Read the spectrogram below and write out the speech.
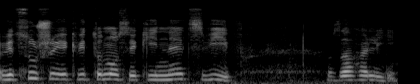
відсушує квітонос, який не цвів взагалі.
